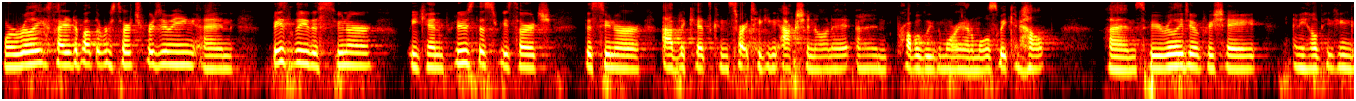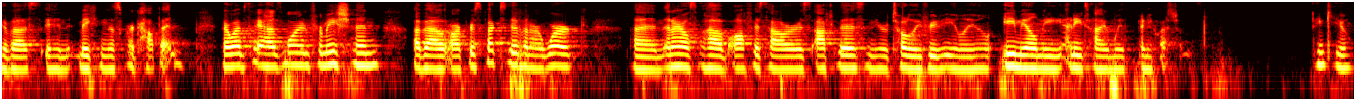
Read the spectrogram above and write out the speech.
We're really excited about the research we're doing, and basically, the sooner we can produce this research, the sooner advocates can start taking action on it, and probably the more animals we can help. Um, so we really do appreciate any help you can give us in making this work happen. Our website has more information about our perspective and our work. Um, and I also have office hours after this, and you're totally free to email, email me anytime with any questions. Thank you.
